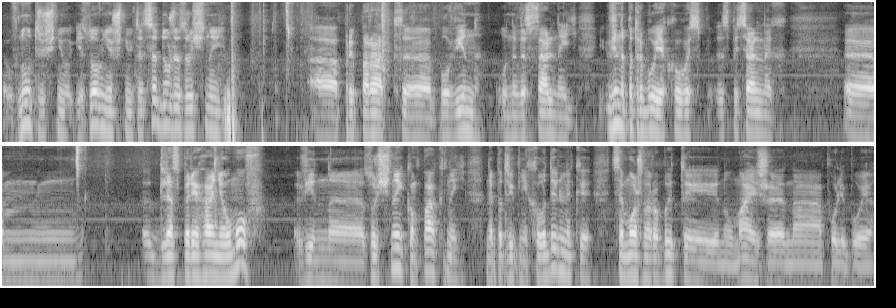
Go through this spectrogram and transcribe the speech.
внутрішню, і зовнішню. Це дуже зручний препарат, е, бо він універсальний. Він не потребує якогось спеціальних ем, для зберігання умов. Він е, зручний, компактний, не потрібні холодильники. Це можна робити ну, майже на полі бою.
